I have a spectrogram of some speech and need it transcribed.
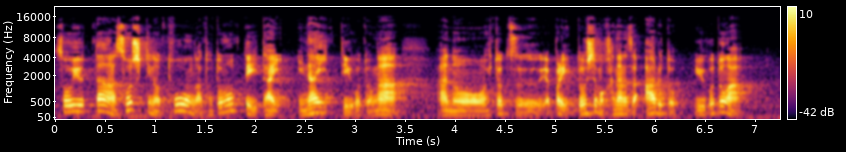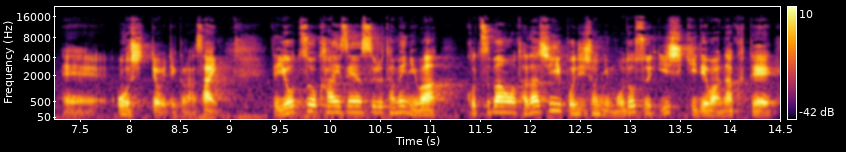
そういった組織のトーンが整っていたいいないっていうことが、あのー、一つやっぱりどうしても必ずあるということが、えー、を知っておいてください。で腰痛を改善するためには骨盤を正しいポジションに戻す意識ではなくて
